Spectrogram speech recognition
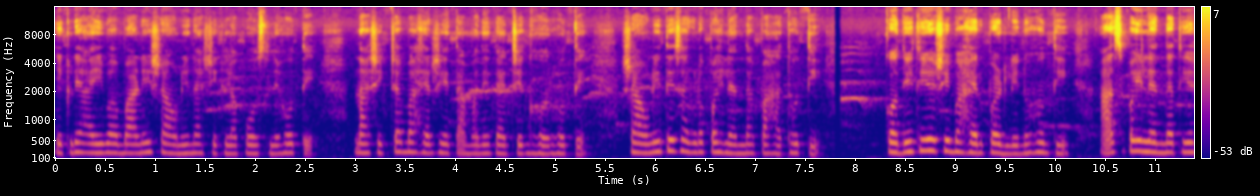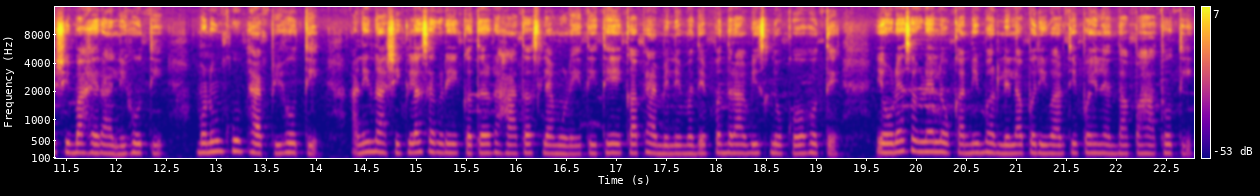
इकडे आई बाबा आणि श्रावणी नाशिकला पोहोचले होते. नाशिकच्या बाहेर शेतामध्ये त्याचे घर होते. श्रावणी ते सगळं पहिल्यांदा पाहत होती. कधी ती अशी बाहेर पडली नव्हती. आज पहिल्यांदा ती अशी बाहेर आली होती म्हणून खूप हॅपी होती. आणि नाशिकला सगळे एकत्र राहत असल्यामुळे तिथे एका फॅमिलीमध्ये पंधरा वीस लोक होते. एवढ्या सगळ्या लोकांनी भरलेला परिवार ती पहिल्यांदा पाहत होती.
